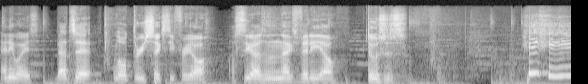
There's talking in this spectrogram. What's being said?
Anyways, that's it. A little 360 for y'all. I'll see you guys in the next video. Deuces. Hee hee.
